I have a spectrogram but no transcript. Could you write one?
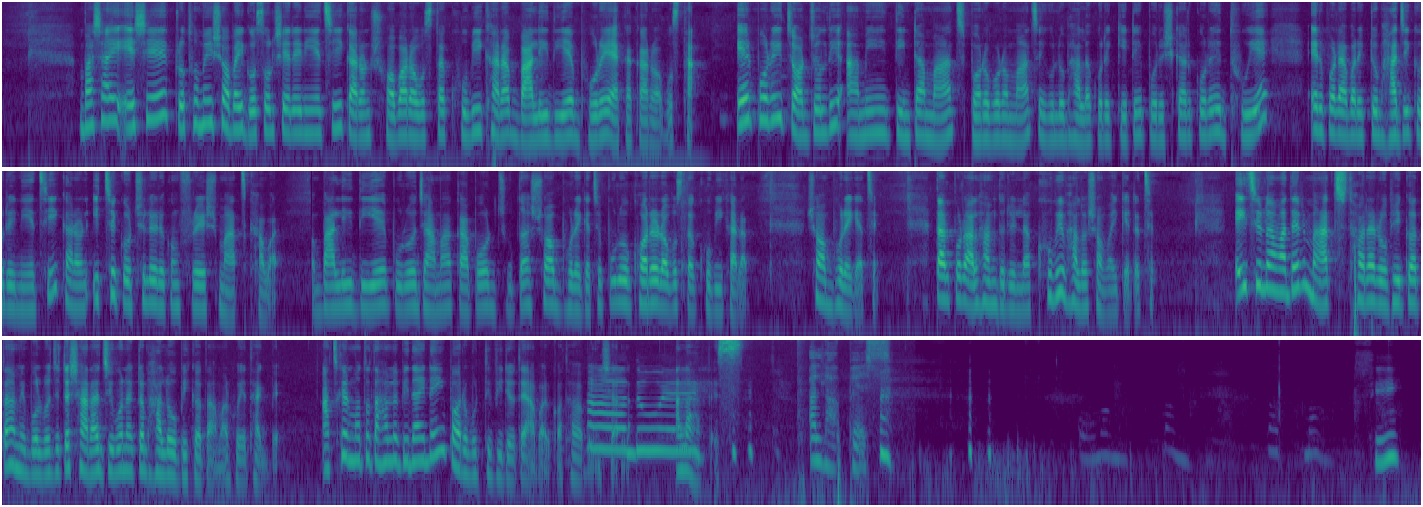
বাসায় এসে প্রথমেই সবাই গোসল সেরে নিয়েছি, কারণ সবার অবস্থা খুবই খারাপ, বালি দিয়ে ভরে একাকার অবস্থা। এরপরেই চটজলদি আমি তিনটা মাছ, বড় বড় মাছ, এগুলো ভালো করে কেটে পরিষ্কার করে ধুয়ে এরপর আবার একটু ভাজি করে নিয়েছি, কারণ ইচ্ছে করছিল এরকম ফ্রেশ মাছ খাওয়ার। বালি দিয়ে পুরো জামা কাপড়, জুতা সব ভরে গেছে, পুরো ঘরের অবস্থা খুবই খারাপ, সব ভরে গেছে। তারপর আলহামদুলিল্লাহ খুবই ভালো সময় কেটেছে। এই ছিল আমাদের মাছ ধরার অভিজ্ঞতা। আমি বলব যেটা সারা জীবন একটা ভালো অভিজ্ঞতা আমার হয়ে থাকবে। আজকের মতো তাহলে বিদায় নেই। পরবর্তী ভিডিওতে আবার কথা হবে ইনশাআল্লাহ। আল্লাহ হাফেজ। আল্লাহ হাফেজ। See?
